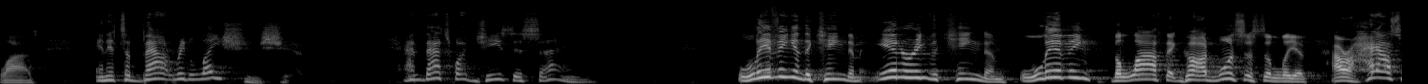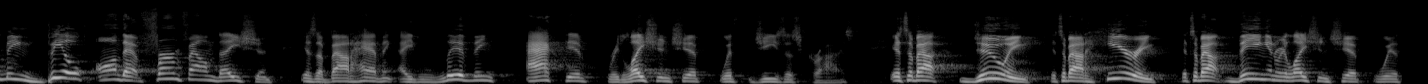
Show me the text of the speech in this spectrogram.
lives. And it's about relationship. And that's what Jesus is saying. Living in the kingdom, entering the kingdom, living the life that God wants us to live, our house being built on that firm foundation is about having a living, active relationship with Jesus Christ. It's about doing, it's about hearing, it's about being in relationship with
